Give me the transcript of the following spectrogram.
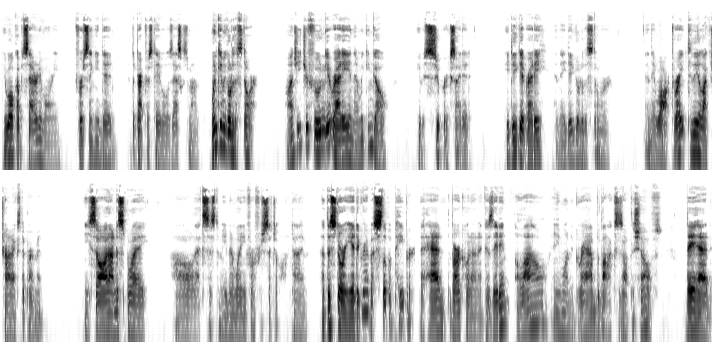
He woke up Saturday morning. First thing he did at the breakfast table was ask his mom, When can we go to the store? Why don't you eat your food and get ready, and then we can go? He was super excited. He did get ready, and they did go to the store. And they walked right to the electronics department. He saw it on display. Oh, that system he'd been waiting for for such a long time. At this store, he had to grab a slip of paper that had the barcode on it because they didn't allow anyone to grab the boxes off the shelves. They had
